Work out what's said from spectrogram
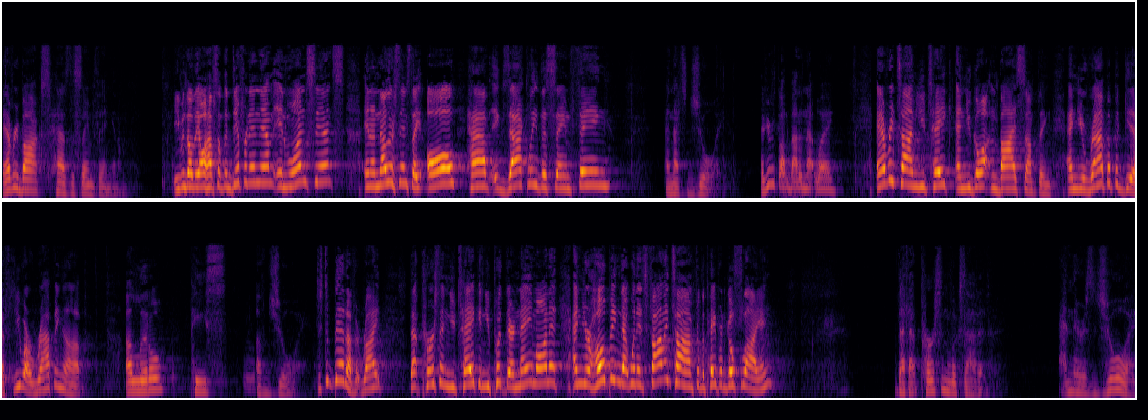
every box has the same thing in them. Even though they all have something different in them, in one sense, in another sense, they all have exactly the same thing, and that's joy. Have you ever thought about it in that way? Every time you take and you go out and buy something and you wrap up a gift, you are wrapping up a little piece of joy. Just a bit of it, right? That person you take and you put their name on it, and you're hoping that when it's finally time for the paper to go flying, that that person looks at it and there is joy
